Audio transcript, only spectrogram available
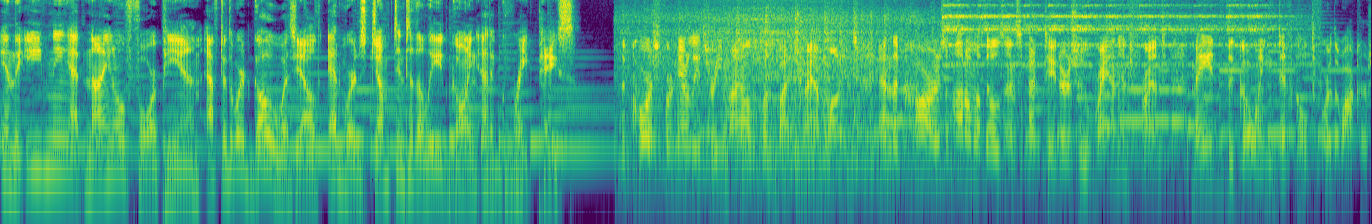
In the evening at 9:04 p.m., after the word go was yelled, Edwards jumped into the lead going at a great pace. The course for nearly 3 miles was by tram lines, and the cars, automobiles, and spectators who ran in front made the going difficult for the walkers.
